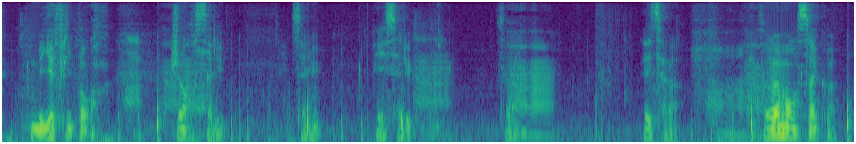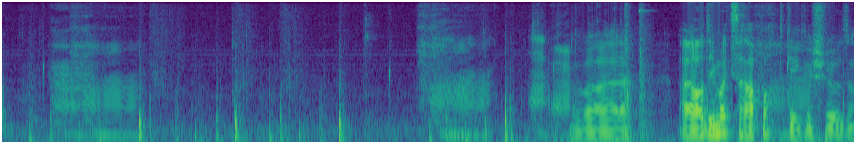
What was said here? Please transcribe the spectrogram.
Méga flippant. Genre salut, salut et salut. Ça va. Et ça va. C'est vraiment ça quoi. Voilà. Alors dis-moi que ça rapporte quelque chose.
